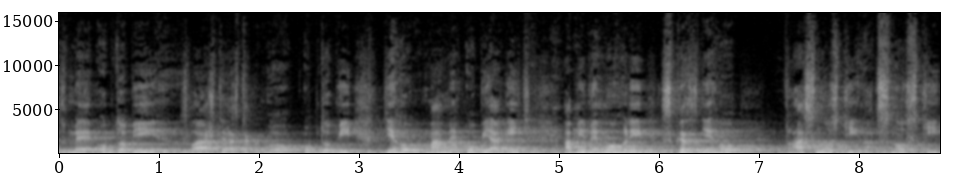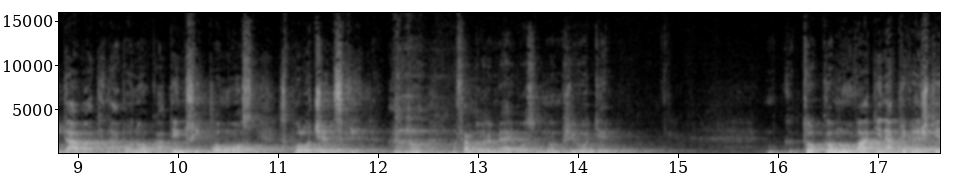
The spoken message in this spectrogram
sme v období, zvlášť teraz takom období, kde ho máme objaviť, aby sme mohli skrz neho vlastnosti a cnosti dávať na vonok a tým si pomôcť spoločensky. Áno? A samozrejme aj v osobnom živote. To, komu vadí napríklad ešte,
